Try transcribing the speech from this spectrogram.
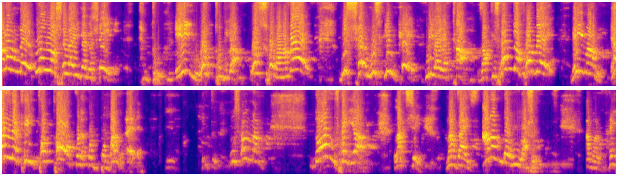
আনন্দে উল্লাসে নাই গেছে। কিন্তু এই অর্থ দিয়া অশ্ব বানাবে, বিশ্বের মুসলিমকে নিয়ে একটা জাতিসংঘ বেইমান এমনি ঠিক করে হয় কিন্তু মুসলমান দম ফাইয়া লাগছে না যাই আনন্দ উল্লাসে। আমার ভাই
